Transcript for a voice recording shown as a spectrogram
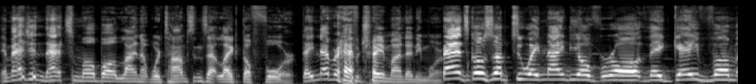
Imagine that small ball lineup where Thompson's at like the four. They never have Draymond anymore. Mans goes up to a 90 overall. They gave him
